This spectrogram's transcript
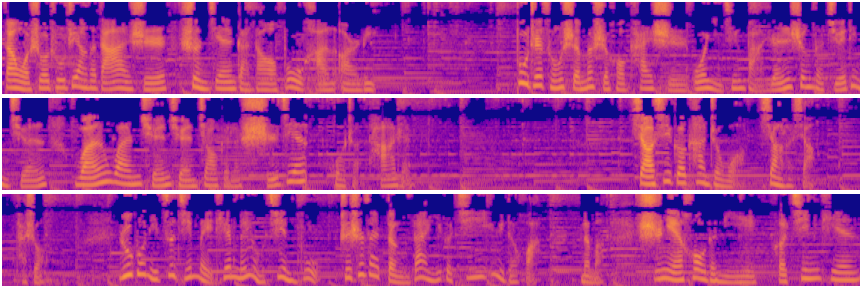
当我说出这样的答案时，瞬间感到不寒而栗。不知从什么时候开始，我已经把人生的决定权完完全全交给了时间或者他人。小西哥看着我笑了笑，他说：“如果你自己每天没有进步，只是在等待一个机遇的话，那么十年后的你和今天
